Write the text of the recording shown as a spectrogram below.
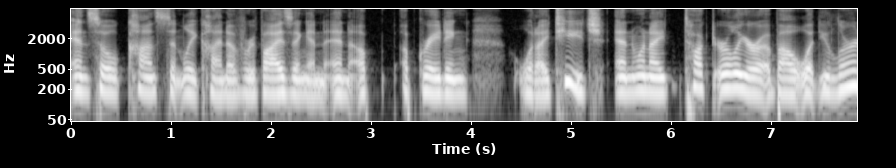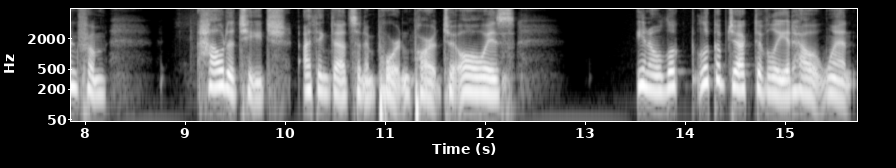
And so constantly kind of revising and, and up, upgrading what I teach. And when I talked earlier about what you learn from how to teach, I think that's an important part to always, you know, look look objectively at how it went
